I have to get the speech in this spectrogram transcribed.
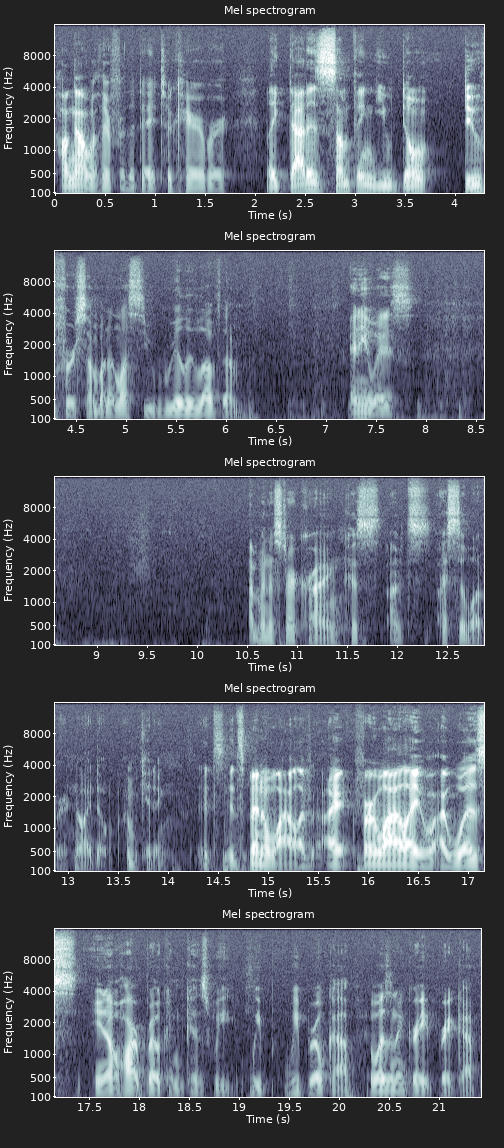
Hung out with her for the day, took care of her. Like that is something you don't do for someone unless you really love them. Anyways, I'm gonna start crying because I, still love her. No, I don't. I'm kidding. It's it's been a while. I've I for a while I, I was you know heartbroken because we we we broke up. It wasn't a great breakup.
